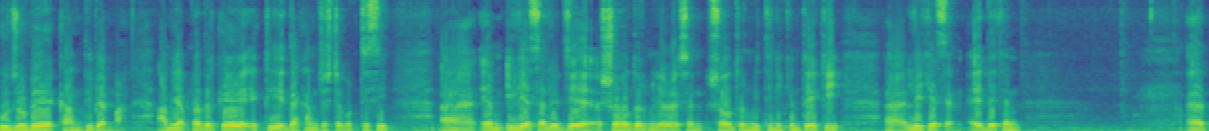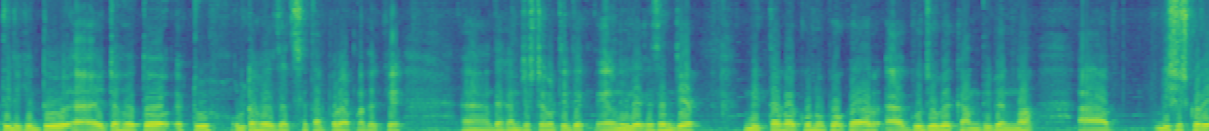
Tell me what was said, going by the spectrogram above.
গুজবে কান দিবেন না। আমি আপনাদেরকে একটি দেখানোর চেষ্টা করতেছি। এম ইলিয়াস আলীর যে সহধর্মী রয়েছেন, সহধর্মী, তিনি কিন্তু এটি লিখেছেন। এই দেখেন তিনি কিন্তু এটা হয়তো একটু উল্টা হয়ে যাচ্ছে, তারপরে আপনাদেরকে দেখানোর চেষ্টা করতে উনি লিখেছেন যে, মিথ্যা বা কোনো প্রকার গুজবে কান দিবেন না। বিশেষ করে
